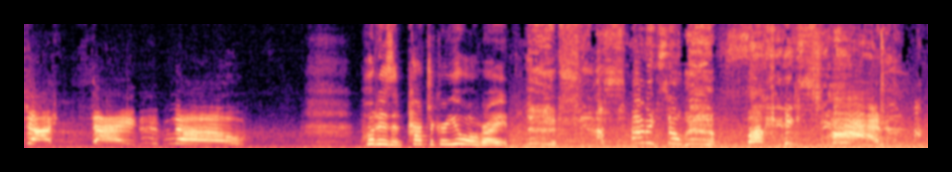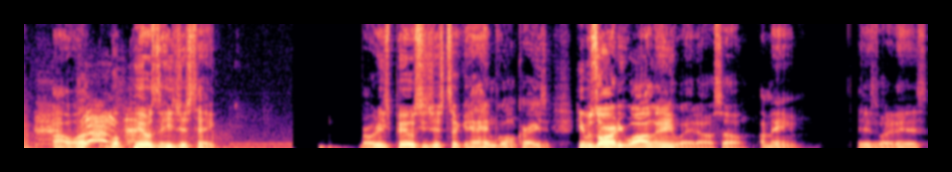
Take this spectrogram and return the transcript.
Just say no! What is it, Patrick? Are you all right? Sounding so fucking sad! Oh, what what pills did he just take? Bro, these pills he just took had him going crazy. He was already wild anyway, though. So I mean, it is what it is.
